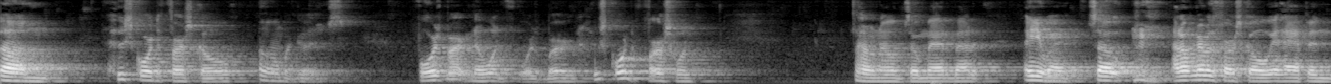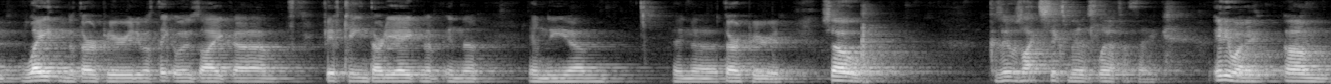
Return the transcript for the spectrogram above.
um, who scored the first goal? Oh, my goodness. Forsberg? No one Forsberg. Who scored the first one? I don't know. I'm so mad about it. Anyway, so I don't remember the first goal. It happened late in the third period. I think it was like um, 15, 38 in the in the in the, um, in the third period. So, because it was like six minutes left, I think. Anyway, um,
